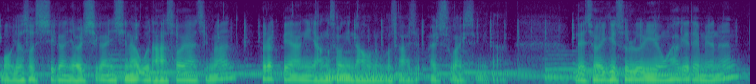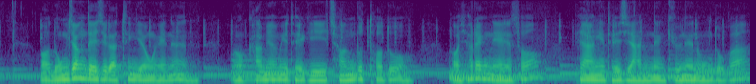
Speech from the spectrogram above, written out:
뭐 6시간, 10시간이 지나고 나서야지만 혈액 배양이 양성이 나오는 것을 알 수가 있습니다. 근데 저희 기술을 이용하게 되면은 어, 농장 돼지 같은 경우에는 어, 감염이 되기 전부터도 어, 혈액 내에서 배양이 되지 않는 균의 농도가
